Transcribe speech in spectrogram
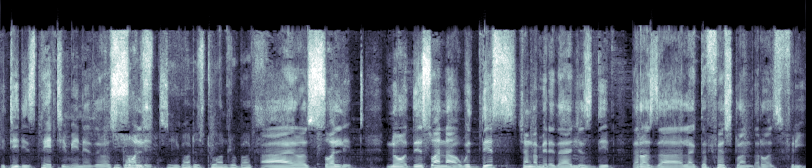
he, did his 30 minutes. It was He got, solid. his, he got his 200 bucks. Ah, it was solid. No, this one now with this Changamire that I Mm. just did, that was uh, like the first one that was free.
